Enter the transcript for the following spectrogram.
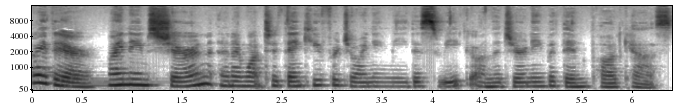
Hi there, my name's Sharon, and I want to thank you for joining me this week on the Journey Within podcast.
